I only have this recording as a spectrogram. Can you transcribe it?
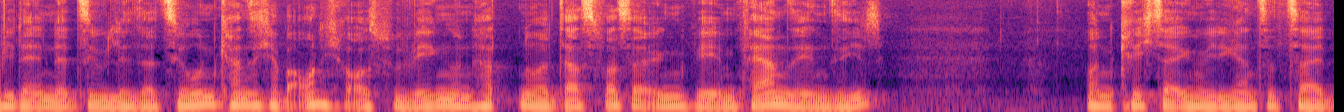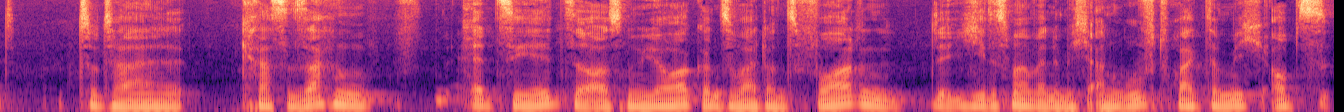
wieder in der Zivilisation, kann sich aber auch nicht rausbewegen und hat nur das, was er irgendwie im Fernsehen sieht und kriegt da irgendwie die ganze Zeit total krasse Sachen erzählt, so aus New York und so weiter und so fort. Und jedes Mal, wenn er mich anruft, fragt er mich, ob es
